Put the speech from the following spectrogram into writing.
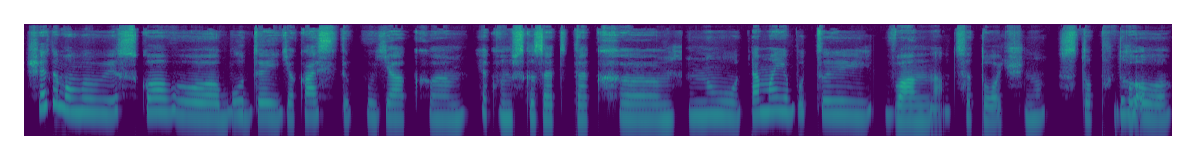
Ще там обов'язково буде якась, типу, як, е, як вам сказати так, е, ну, там має бути ванна, це точно. Стопудово.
